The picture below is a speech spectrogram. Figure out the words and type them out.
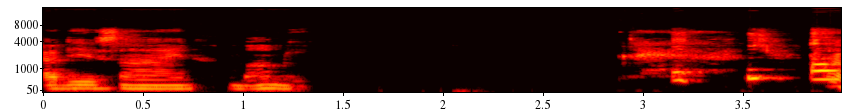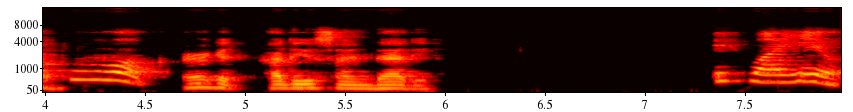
How do you sign mommy? It's, it's Oh. up to work. Very good. How do you sign daddy? It's right here.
